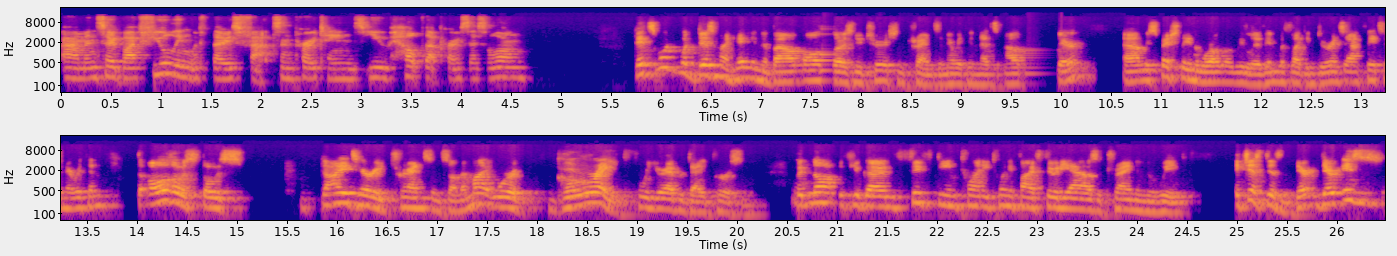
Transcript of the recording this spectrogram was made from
Um, and so by fueling with those fats and proteins, you help that process along that's what, what does my head in about all those nutrition trends and everything that's out there, um, especially in the world that we live in with like endurance athletes and everything. The, all those those dietary trends and so on, they might work great for your everyday person, but not if you're going 15, 20, 25, 30 hours of training a week. It just doesn't. There, there is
